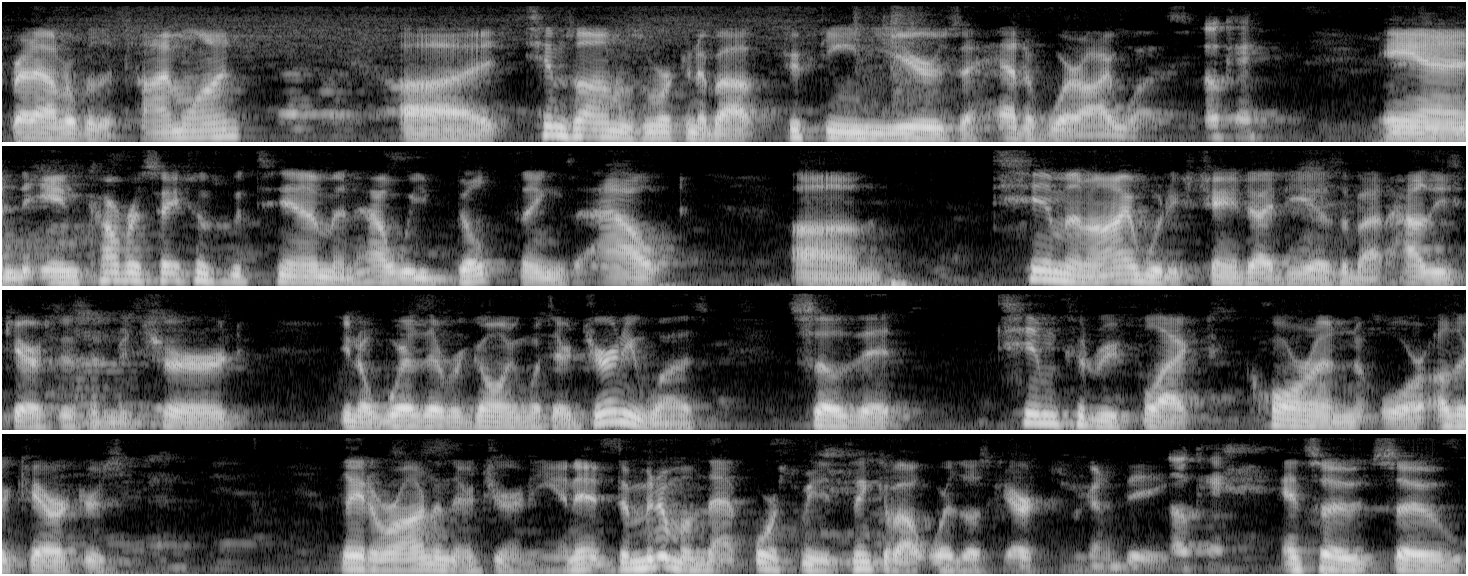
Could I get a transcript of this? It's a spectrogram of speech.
spread out over the timeline, uh, Tim Zahn was working about 15 years ahead of where I was. okay. And in conversations with Tim and how we built things out, um, Tim and I would exchange ideas about how these characters had matured, you know, where they were going, what their journey was, so that Tim could reflect Corran or other characters later on in their journey. And at the minimum, that forced me to think about where those characters were going to be. Okay. And so, so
